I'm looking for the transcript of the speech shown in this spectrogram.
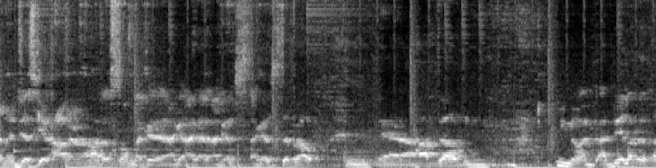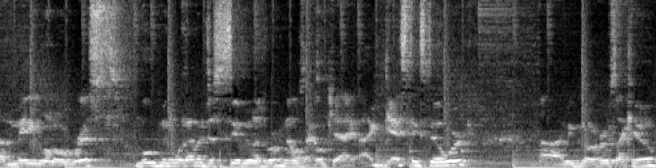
And it just get hotter and hotter. So I'm like, I, I, I, I, got, I got to step out. And I hopped out and, you know, I, I did like a, a mini little wrist movement or whatever just to see if it was working. I was like, okay, I guess they still work, uh, even though it hurts like hell.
